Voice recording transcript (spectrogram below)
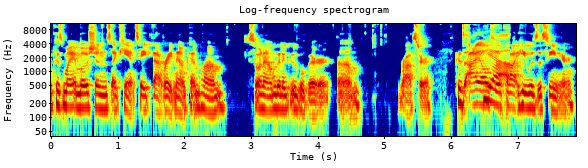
because my emotions, I can't take that right now, KenPom. So now I'm going to Google their um, roster because I also Yeah. thought he was a senior.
